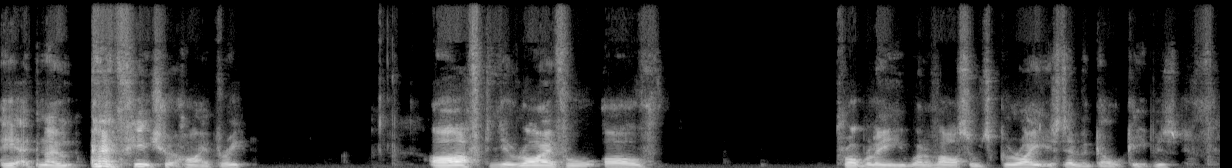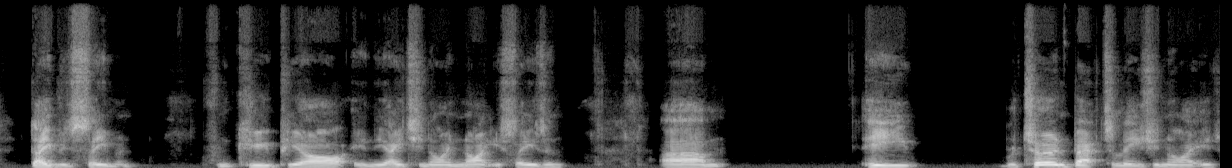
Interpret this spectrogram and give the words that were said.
he had no future at Highbury after the arrival of probably one of Arsenal's greatest ever goalkeepers, David Seaman from QPR in the 89 90 season. Um, he returned back to Leeds United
